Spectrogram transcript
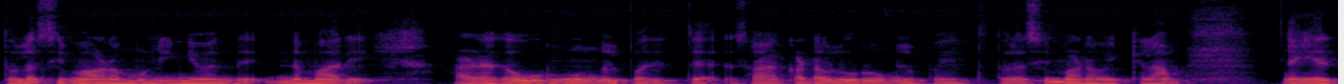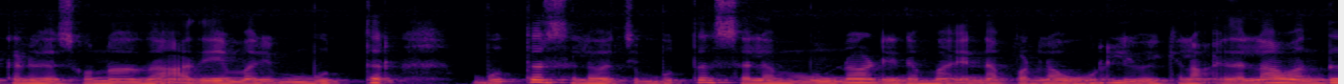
துளசி மாடமும் நீங்கள் வந்து இந்த மாதிரி அழகாக உருவங்கள் பதித்த சா கடவுள் உருவங்கள் பதித்த துளசி மாடம் வைக்கலாம். நான் ஏற்கனவே சொன்னது தான் அதே மாதிரி புத்தர் புத்தர் சிலை வச்சு புத்தர் சிலை முன்னாடி நம்ம என்ன பண்ணலாம்? உருளி வைக்கலாம். இதெல்லாம் வந்து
